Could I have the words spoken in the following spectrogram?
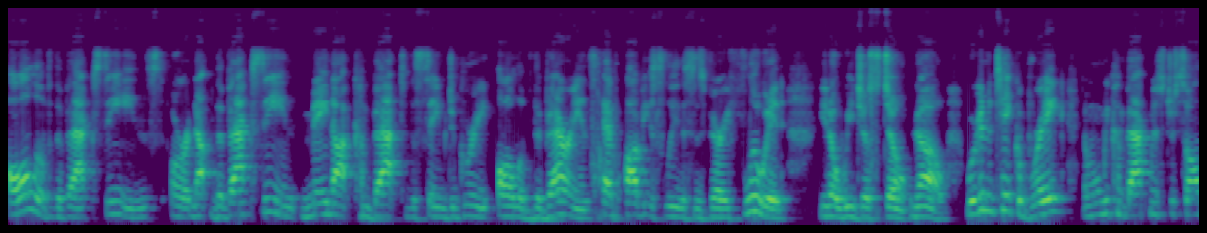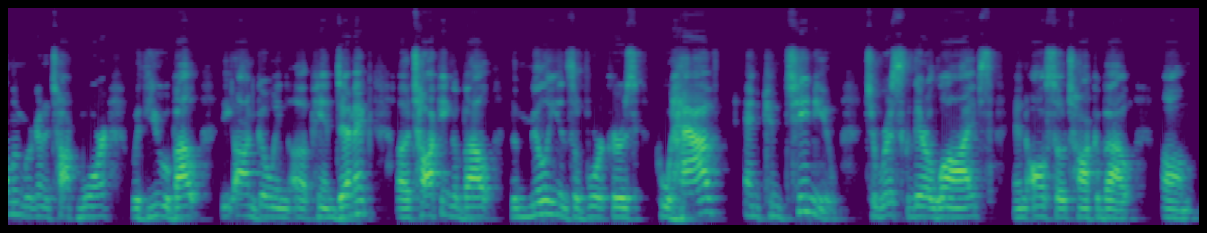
all of the vaccines or not the vaccine may not combat to the same degree all of the variants. Obviously this is very fluid. You know we just don't know. We're going to take a break and when we come back mr sallman we're going to talk more with you about the ongoing uh, pandemic uh, talking about the millions of workers who have and continue to risk their lives and also talk about um,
